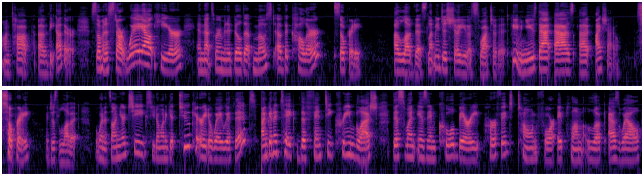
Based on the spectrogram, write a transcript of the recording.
on top of the other. So I'm gonna start way out here and that's where I'm gonna build up most of the color. So pretty. I love this. Let me just show you a swatch of it. You can even use that as an eyeshadow. So pretty. I just love it. But when it's on your cheeks, you don't want to get too carried away with it. I'm going to take the Fenty Cream Blush. This one is in Cool Berry. Perfect tone for a plum look as well.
